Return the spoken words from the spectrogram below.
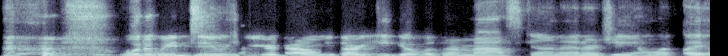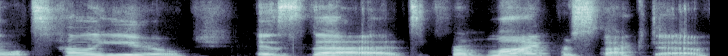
what do we do here now with our ego, with our masculine energy? And what I will tell you is that from my perspective,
